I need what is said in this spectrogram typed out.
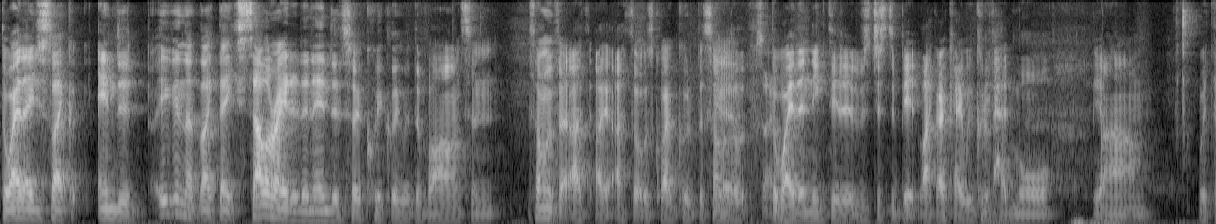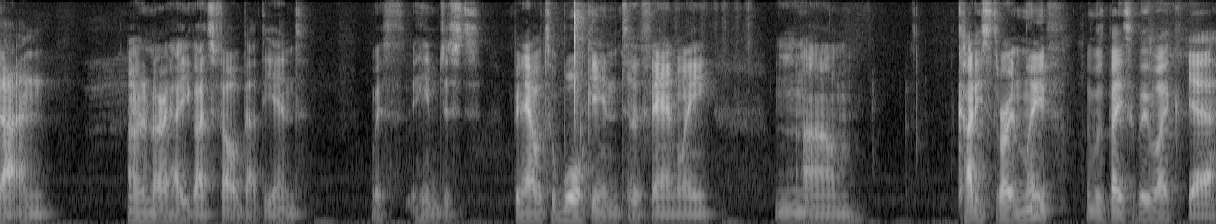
the way they just like ended, even that like they accelerated and ended so quickly with the violence, and some of it I, I, I thought was quite good, but some Yeah, of the, the way that Nick did it, it was just a bit like okay, we could have had more. Yeah. Um, with that, and I don't know how you guys felt about the end, with him just being able to walk into the family, um, cut his throat and leave. It was basically like Yeah,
